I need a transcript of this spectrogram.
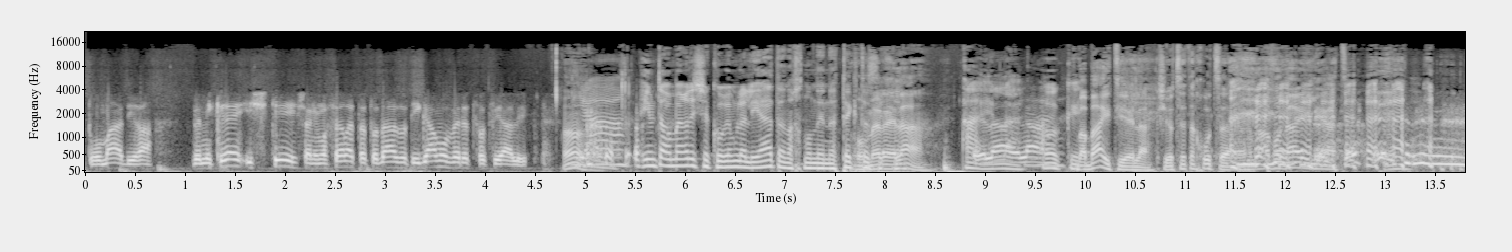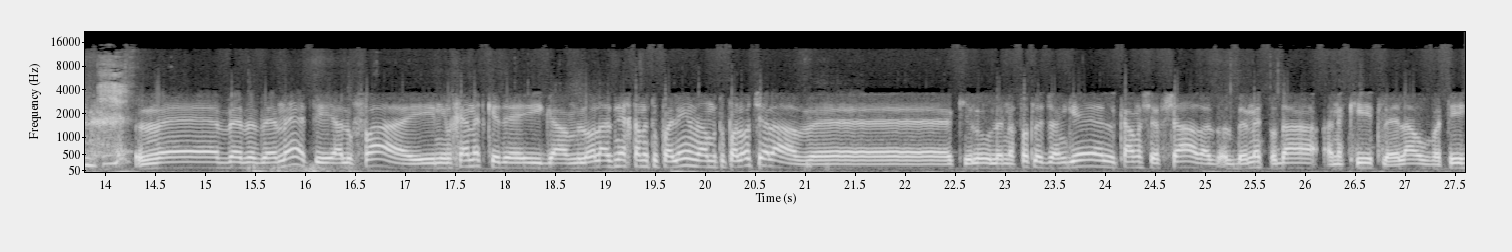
תרומה אדירה. במקרה אשתי, שאני מוסר לה את התודה הזאת, היא גם עובדת סוציאלית. אה, אם אתה אומר לי שקוראים לה ליאת, אנחנו ננתק את השיחה. אומר אלה. אה, אלה, אלה. אוקיי. בבית היא אלה, כשיוצאת החוצה, בעבודה היא ליאת. ובאמת, היא אלופה, היא נלחמת כדי גם לא להזניח את המטופלים והמטופלות שלה, וכאילו לנסות לג'נגל כמה שאפשר, אז, אז באמת תודה ענקית לאלה אהובתי.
